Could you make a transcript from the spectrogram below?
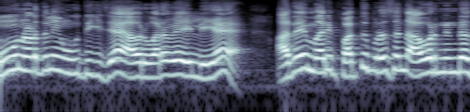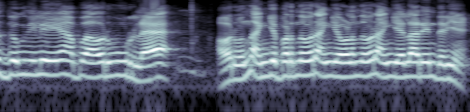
மூணு இடத்துலையும் ஊற்றிக்கிச்சே அவர் வரவே இல்லையே. அதே மாதிரி பத்து பர்சன்ட் அவர் நின்ற தொகுதியிலே ஏன் அப்போ அவர் ஊரில்? அவர் வந்து அங்கே பிறந்தவர் அங்கே வளர்ந்தவர் அங்கே எல்லாரையும் தெரியும்.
